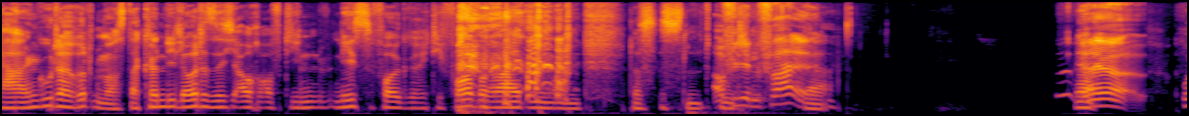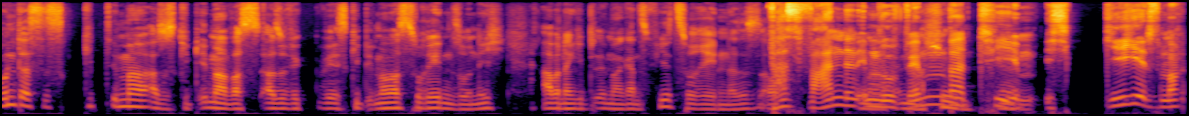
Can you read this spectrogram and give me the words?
ja, ein guter Rhythmus. Da können die Leute sich auch auf die nächste Folge richtig vorbereiten und das ist Auf jeden Fall. Ja. Ja. Ja. ja. Und das es gibt immer, also es gibt immer was, also wir, es gibt immer was zu reden, so nicht. Aber dann gibt es immer ganz viel zu reden. Das ist auch. Was waren denn im immer- November Themen? Ich gehe jetzt mach,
